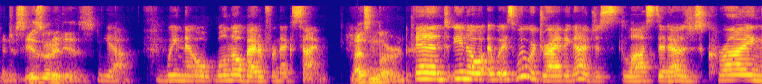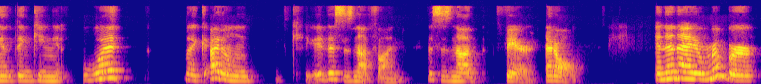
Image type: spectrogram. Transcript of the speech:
It just is what it is. Yeah we know we'll know better for next time. Lesson learned. And you know, as we were driving, I just lost it. I was just crying and thinking, what? Like, I don't. This is not fun. This is not fair at all. And then I remember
